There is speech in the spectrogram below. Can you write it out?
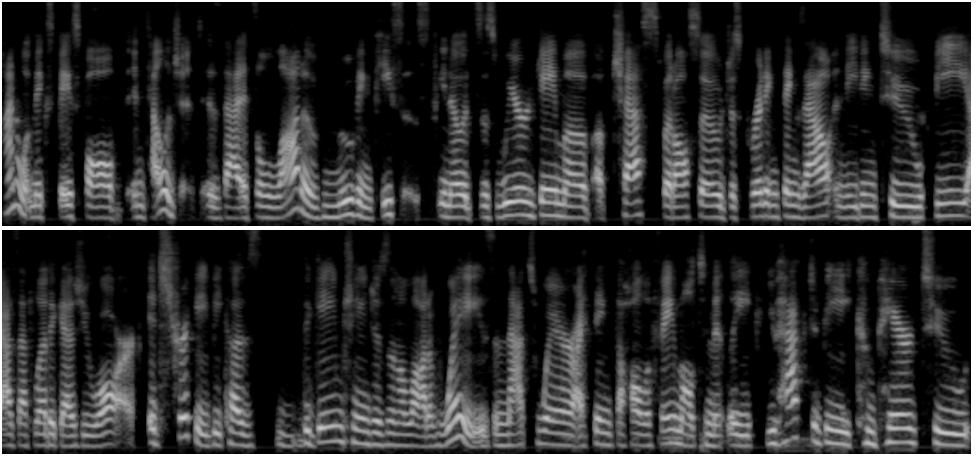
kind of what makes baseball intelligent is that it's a lot of moving pieces. You know, it's this weird game of, of chess, but also just gritting things out and needing to be as athletic as you are. It's tricky because the game changes in a lot of ways. And that's where I think the Hall of Fame ultimately, you have to be compared to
